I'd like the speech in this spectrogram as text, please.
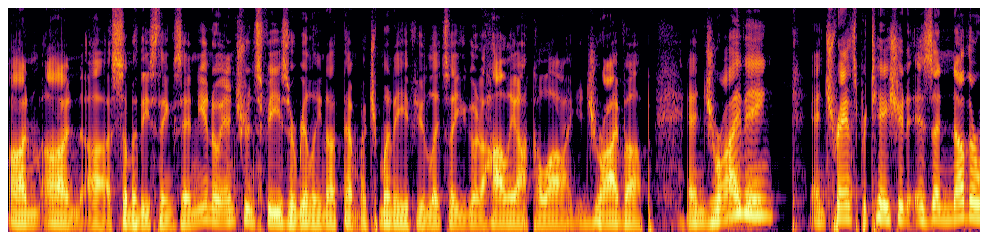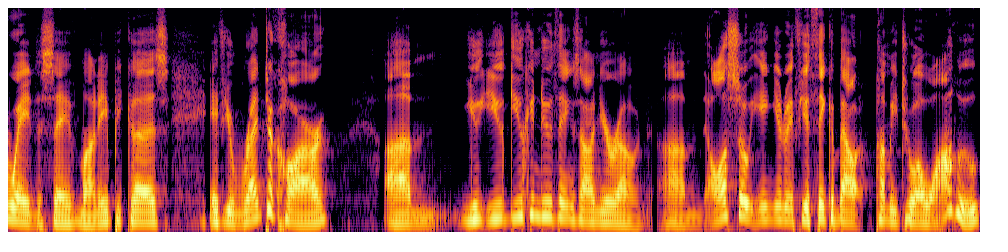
on on uh, some of these things. And you know, entrance fees are really not that much money. If you let's say you go to Haleakala, you drive up, and driving and transportation is another way to save money because if you rent a car um, you, you you can do things on your own. Um, also, in, you know, if you think about coming to Oahu,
